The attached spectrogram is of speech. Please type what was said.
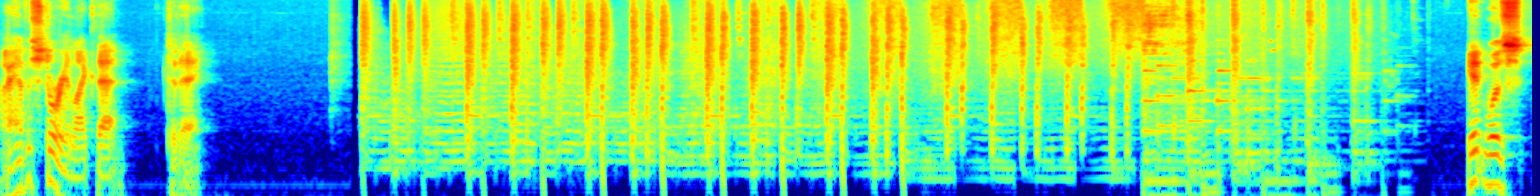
I have a story like that today. It was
